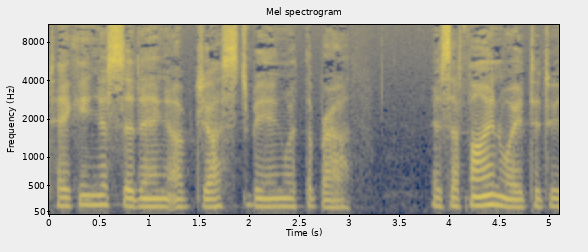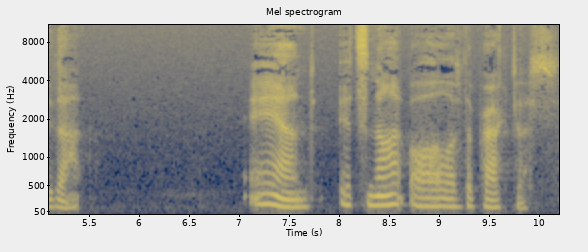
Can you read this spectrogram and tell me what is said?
taking a sitting of just being with the breath is a fine way to do that. And it's not all of the practice.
